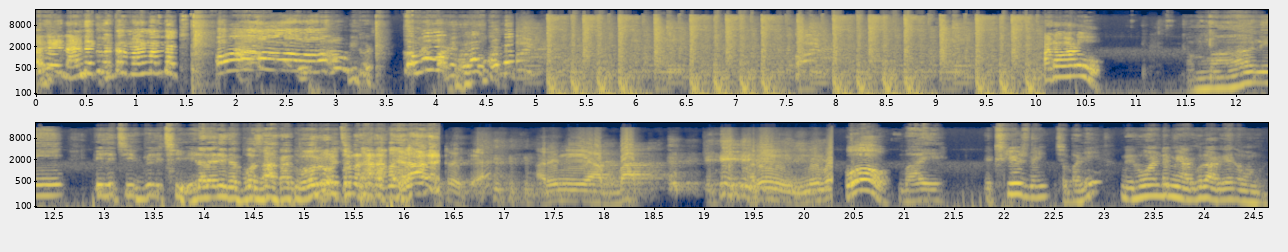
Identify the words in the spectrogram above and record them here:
అదే నన్ను ఎత్తుకు కొట్టాలి మనం అంతా ఆటవాడు అమ్మాని పిలిచి పిలిచి ఇది? అరే నీ అబ్బా. ఓ బాయ్. ఎక్స్క్యూజ్ మీ చెప్పండి. మీరు అంటే మీ అడుగులు అడిగేదాం అనుకో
